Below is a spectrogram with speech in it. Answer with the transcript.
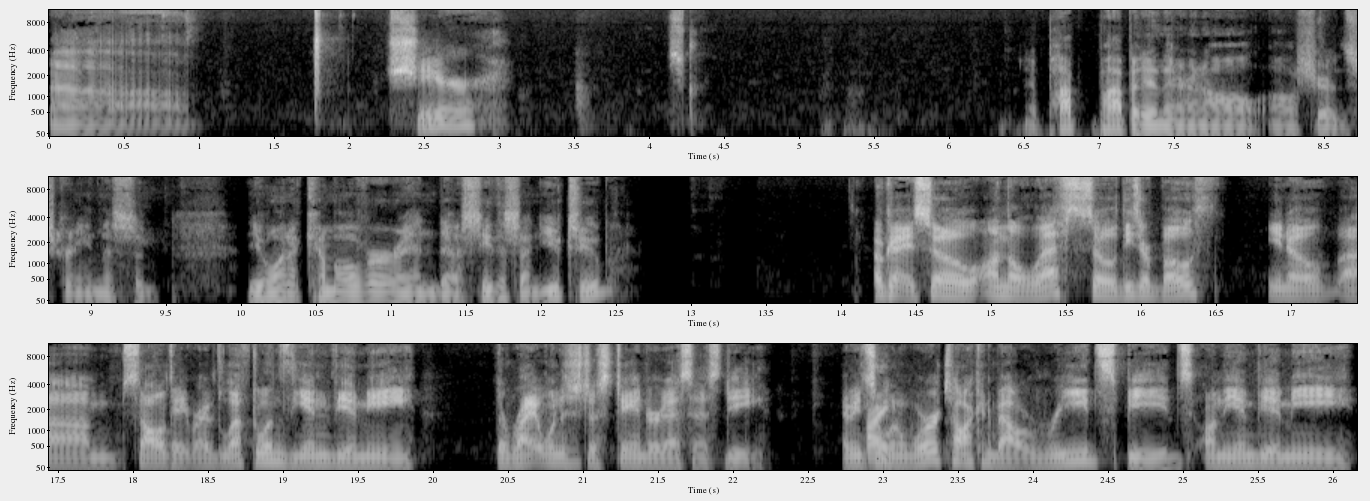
Um, share. Screen. Yeah, pop pop it in there, and I'll I'll share the screen. This would you want to come over and uh, see this on YouTube? Okay, so on the left, so these are both you know um, solid state, right? The left one's the NVMe. The right one is just a standard SSD. I mean, so Right. when we're talking about read speeds on the NVMe,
